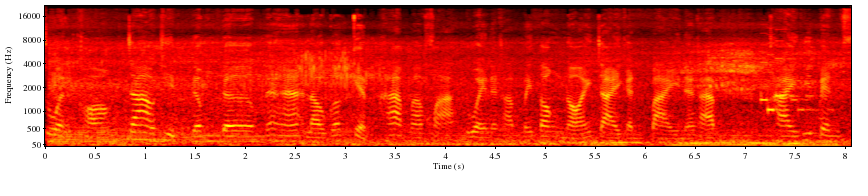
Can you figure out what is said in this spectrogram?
ส่วนของเจ้าถิ่นเดิมๆนะฮะเราก็เก็บภาพมาฝากด้วยนะครับ ไม่ต้องน้อยใจกันไปนะครับ ใครที่เป็นแฟ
